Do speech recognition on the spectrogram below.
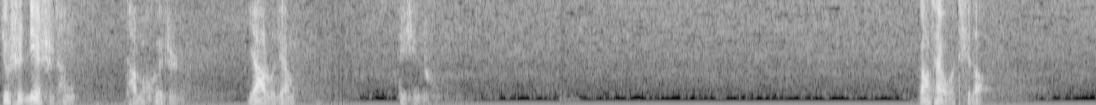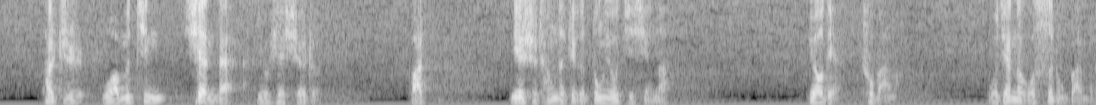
就是聂士成。他们绘制的鸭绿江地形图。刚才我提到，他指我们近现代有些学者把聂士成的这个东游记行呢标点出版了。我见到过四种版本，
